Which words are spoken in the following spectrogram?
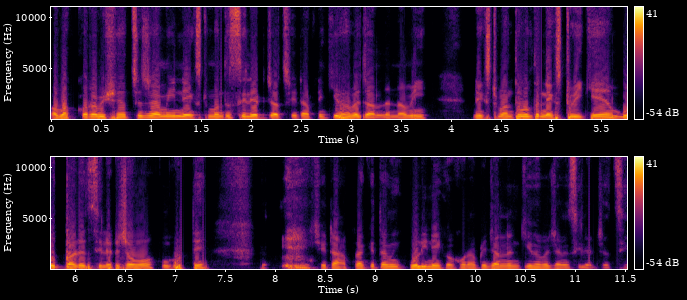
অবাক করার বিষয় হচ্ছে যে আমি নেক্সট মান্থে সিলেট যাচ্ছি, এটা আপনি কীভাবে জানলেন? আমি নেক্সট মান্থে বলতে নেক্সট উইকে বুধবারে সিলেটে যাব ঘুরতে। সেটা আপনাকে তো আমি বলিনি কখন, আপনি জানলেন কীভাবে যে আমি সিলেট যাচ্ছি।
